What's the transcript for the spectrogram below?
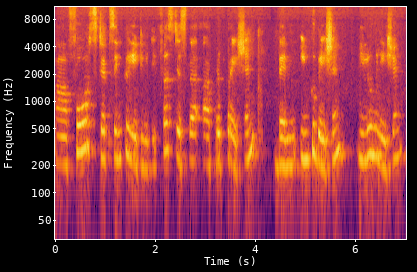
uh, four steps in creativity. First is the uh, preparation, then incubation, illumination,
